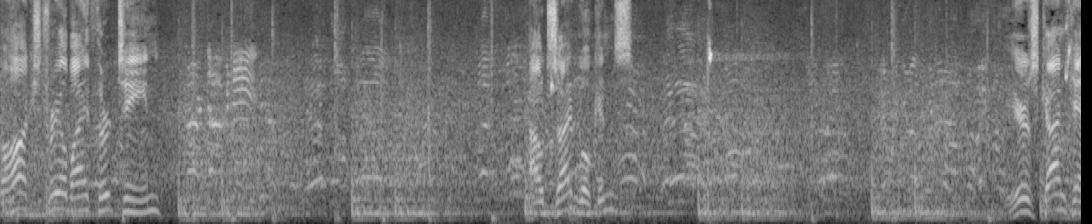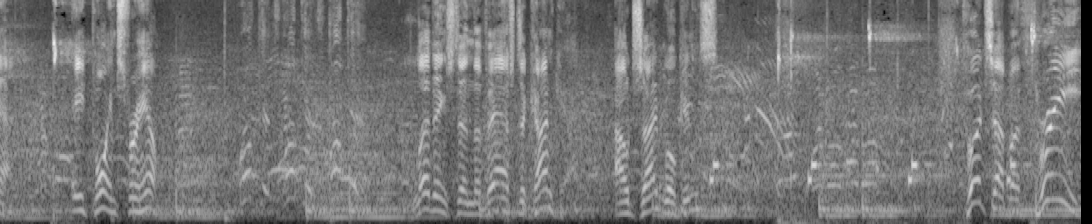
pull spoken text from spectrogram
The Hawks trail by 13. Outside Wilkins. Here's Koncak. Eight points for him. Wilkins, Wilkins, Wilkins. Livingston the pass to Koncak. Outside Wilkins. Puts up a three.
